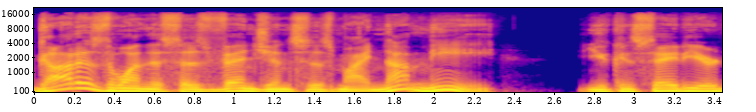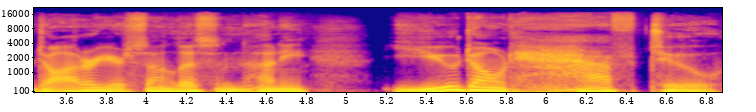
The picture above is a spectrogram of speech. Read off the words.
God is the one that says, Vengeance is mine, not me. You can say to your daughter, your son, listen, honey, you don't have to,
